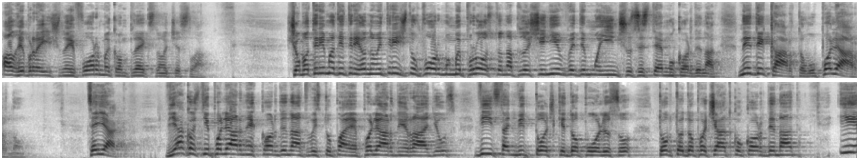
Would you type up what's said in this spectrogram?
алгебраїчної форми комплексного числа. Щоб отримати тригонометричну форму, ми просто на площині введемо іншу систему координат. Не декартову, полярну. Це як? В якості полярних координат виступає полярний радіус, відстань від точки до полюсу, тобто до початку координат. І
